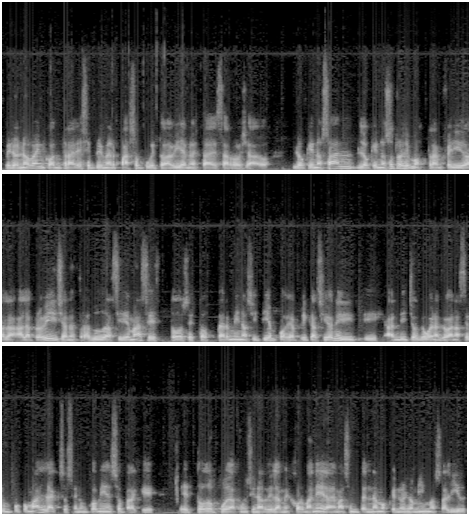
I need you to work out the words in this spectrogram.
pero no va a encontrar ese primer paso porque todavía no está desarrollado. Lo que, nos han, lo que nosotros le hemos transferido a la, a la provincia, nuestras dudas y demás, es todos estos términos y tiempos de aplicación y, y han dicho que, bueno, que van a ser un poco más laxos en un comienzo para que eh, todo pueda funcionar de la mejor manera. Además, entendamos que no es lo mismo salir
